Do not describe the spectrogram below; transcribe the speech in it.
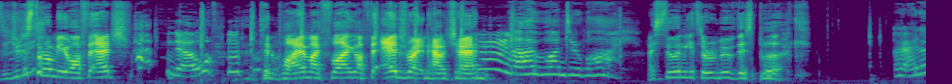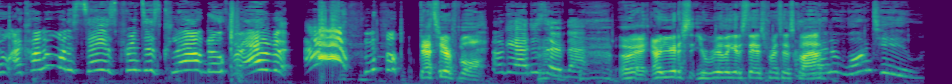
Did you just throw me off the edge? No. Then why am I flying off the edge right now, Jen? Hmm, I wonder why. I still didn't get to remove this book. Alright, I don't. I kind of want to stay as Princess Cloud though forever. Ah, no. That's your fault. Okay, I deserve that. Okay, are you gonna? You're really gonna stay as Princess Cloud? I kind of want to.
